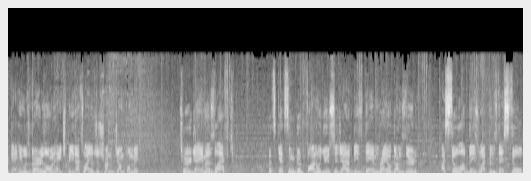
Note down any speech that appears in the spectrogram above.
Okay, he was very low on HP. That's why he was just trying to jump on me. Two gamers left. Let's get some good final usage out of these damn railguns, dude. I still love these weapons. They're still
